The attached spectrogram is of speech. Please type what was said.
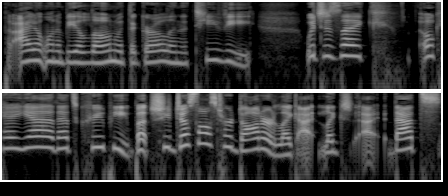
But I don't want to be alone with the girl in the TV, which is like, okay, yeah, that's creepy, but she just lost her daughter. Like, I, like I, that's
